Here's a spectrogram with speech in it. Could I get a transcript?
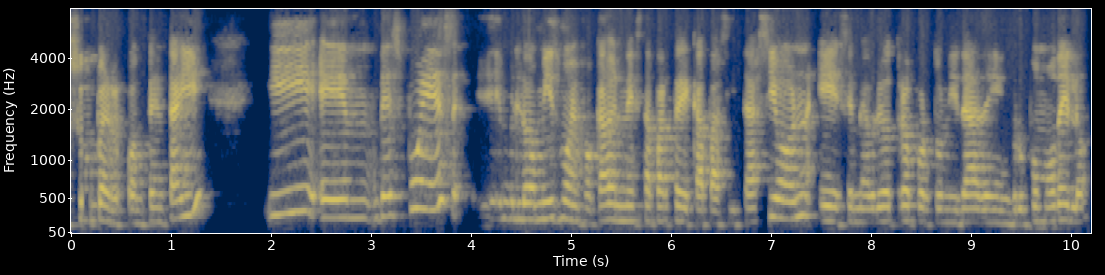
súper contenta ahí. Y em, después, em, lo mismo enfocado en esta parte de capacitación, eh, se me abrió otra oportunidad en Grupo Modelo,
